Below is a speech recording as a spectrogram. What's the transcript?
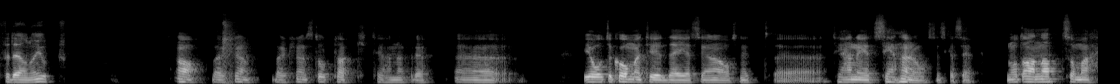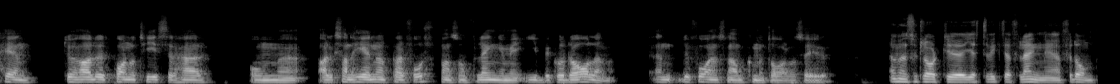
för det hon har gjort. Ja, verkligen. Verkligen stort tack till henne för det. Eh, vi återkommer till dig i ett senare avsnitt, eh, till henne i ett senare avsnitt ska jag säga. Något annat som har hänt. Du hade ett par notiser här om eh, Alexander Hedlund och Per Forsman som förlänger med IBK Dalen. En, du får en snabb kommentar, vad säger du? Ja, men såklart jätteviktiga förlängningar för dem.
